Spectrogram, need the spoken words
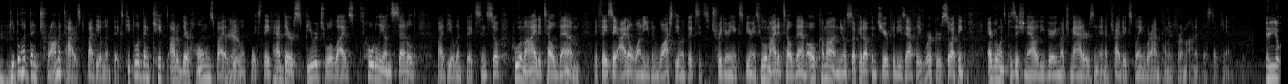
Mm-hmm. People have been traumatized by the Olympics. People have been kicked out of their homes by yeah. the Olympics. They've had their spiritual lives totally unsettled by the Olympics. And so, who am I to tell them if they say, I don't want to even watch the Olympics, it's a triggering experience? Who am I to tell them, oh, come on, you know, suck it up and cheer for these athlete workers? So, I think everyone's positionality very much matters. And, and I've tried to explain where I'm coming from on it best I can. And you know,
